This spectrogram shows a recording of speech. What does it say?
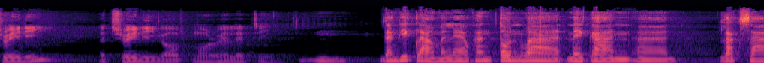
training the training of morality ดังที่กล่าวมาแล้วข้างต้นว่าในการรักษา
